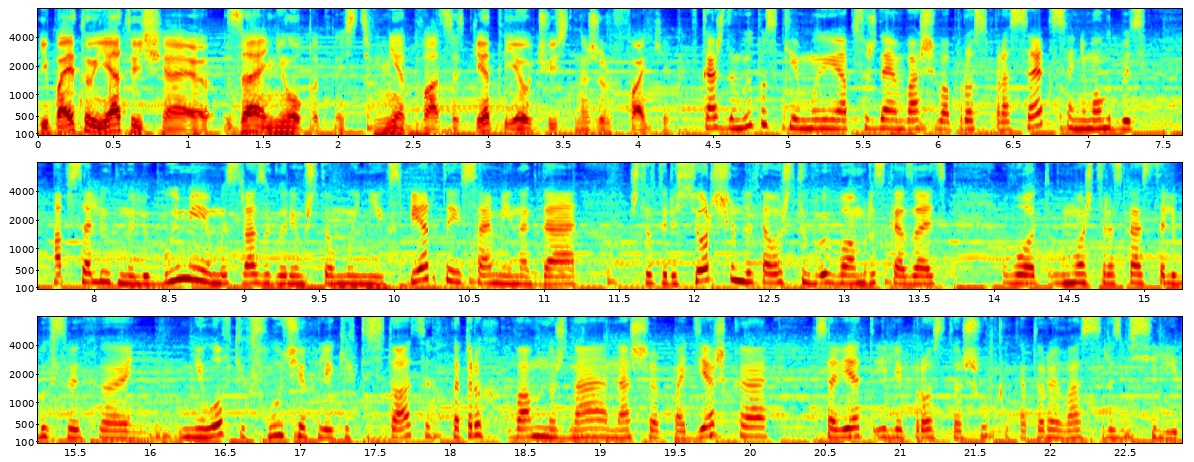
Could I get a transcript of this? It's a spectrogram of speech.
И поэтому я отвечаю за неопытность. Мне 20 лет, я учусь на журфаке. В каждом выпуске мы обсуждаем ваши вопросы про секс. Они могут быть абсолютно любыми. Мы сразу говорим, что мы не эксперты, и сами иногда что-то ресерчим для того, чтобы вам рассказать. Вот, вы можете рассказывать о любых своих э, неловких случаях или каких-то ситуациях, в которых вам нужна наша поддержка, совет или просто шутка, которая вас развеселит.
